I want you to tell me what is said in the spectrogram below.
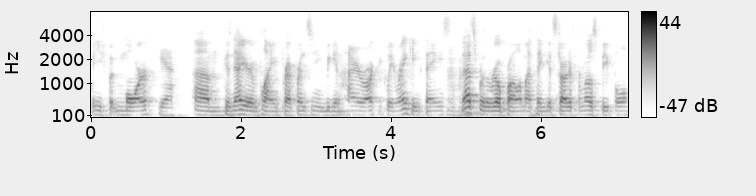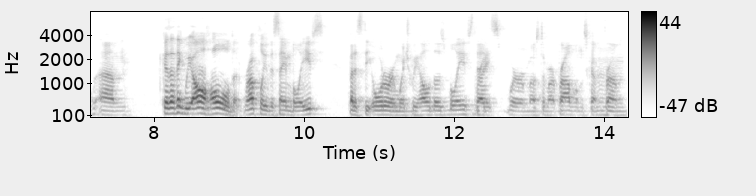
When you put more, Yeah. Because now you're implying preference and you begin hierarchically ranking things. Mhm. That's where the real problem I think gets started for most people. Because I think we all hold roughly the same beliefs, but it's the order in which we hold those beliefs Right. that's where most of our problems come Mhm. from.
